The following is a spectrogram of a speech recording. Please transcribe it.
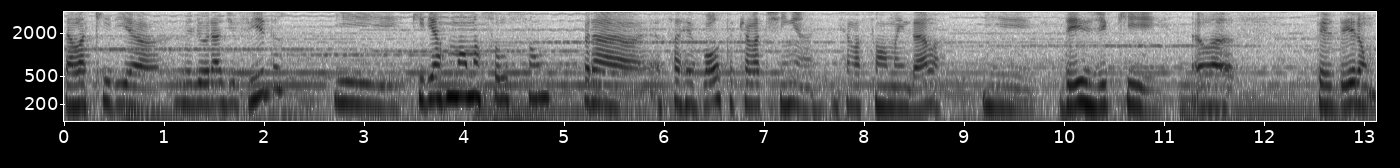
Ela queria melhorar de vida e queria arrumar uma solução para essa revolta que ela tinha em relação à mãe dela. E desde que elas perderam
